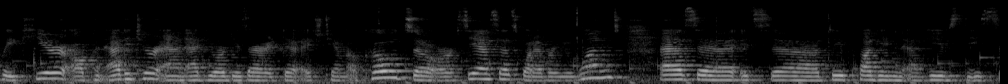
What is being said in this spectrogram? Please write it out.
click here, open editor and add your desired HTML codes uh, or CSS, whatever you want, as uh, it's uh, the plugin gives this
